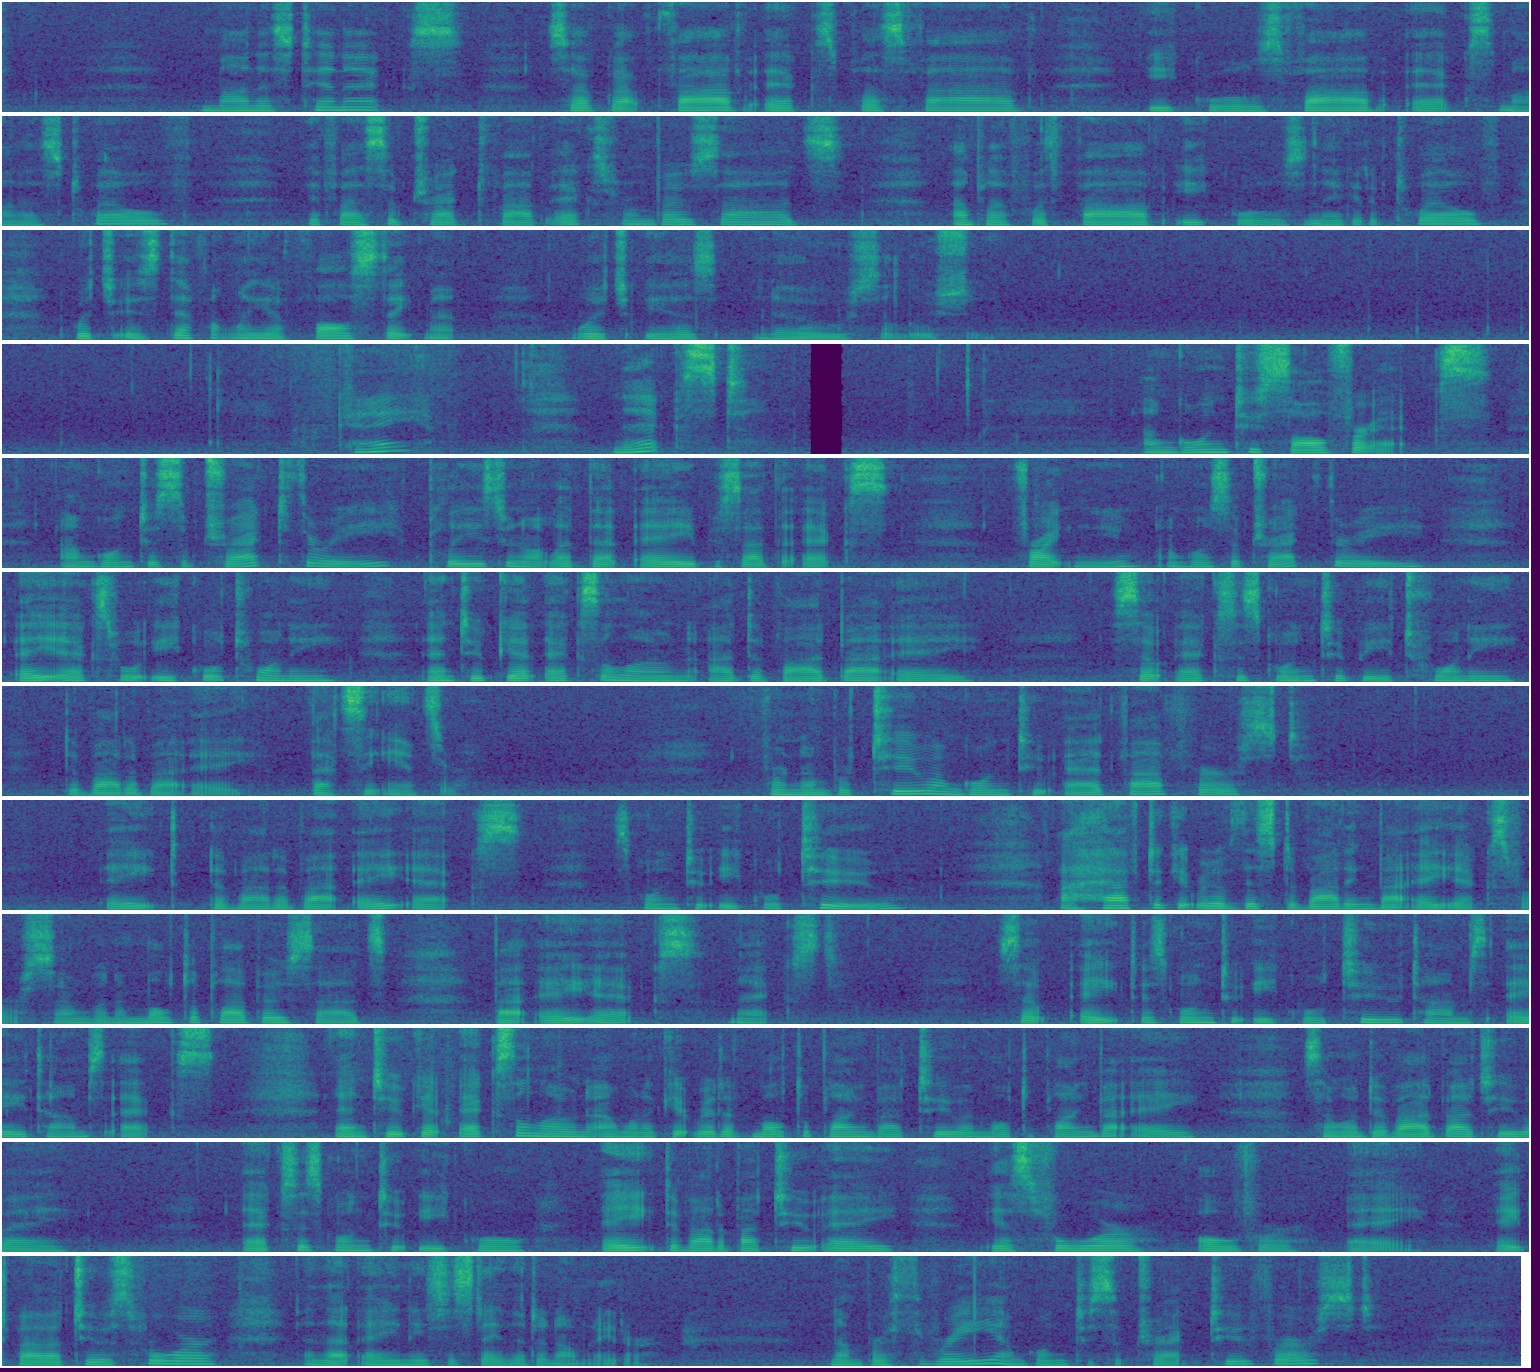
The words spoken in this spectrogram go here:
minus 10x. So I've got 5x plus 5 equals 5x minus 12. If I subtract 5x from both sides, I'm left with 5 equals negative 12, which is definitely a false statement, which is no solution. Okay. Next, I'm going to solve for x. I'm going to subtract 3. Please do not let that a beside the x frighten you. I'm going to subtract 3. ax will equal 20. And to get x alone, I divide by a. So x is going to be 20 divided by a. That's the answer. For number 2, I'm going to add 5 first. 8 divided by ax is going to equal 2. I have to get rid of this dividing by ax first. So I'm going to multiply both sides by ax next. So 8 is going to equal 2 times a times x. And to get x alone, I want to get rid of multiplying by 2 and multiplying by a. So I'm going to divide by 2a. x is going to equal 8 divided by 2a is 4 over a. 8 divided by 2 is 4, and that a needs to stay in the denominator. Number 3, I'm going to subtract 2 first.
